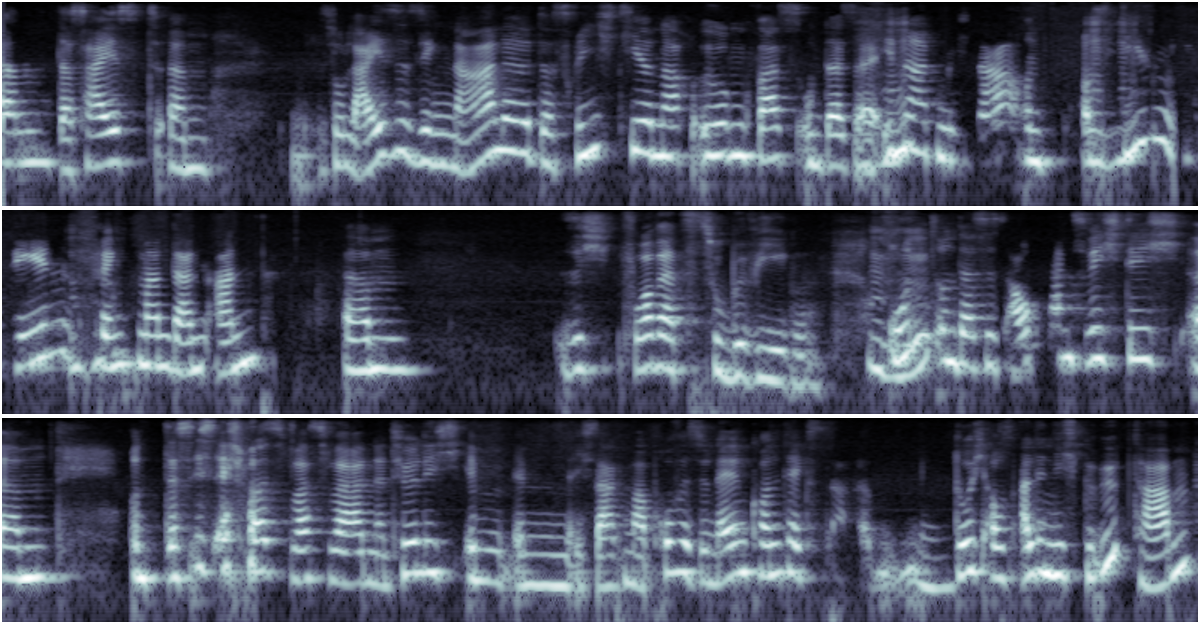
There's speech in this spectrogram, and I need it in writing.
Ähm, das heißt, ähm, so leise Signale, das riecht hier nach irgendwas und das mhm. erinnert mich da. Und aus mhm. diesen Ideen mhm. fängt man dann an, ähm, sich vorwärts zu bewegen. Mhm. Und, und das ist auch ganz wichtig, ähm, und das ist etwas, was wir natürlich im, im ich sage mal, professionellen Kontext ähm, durchaus alle nicht geübt haben.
